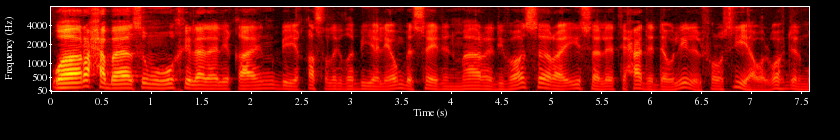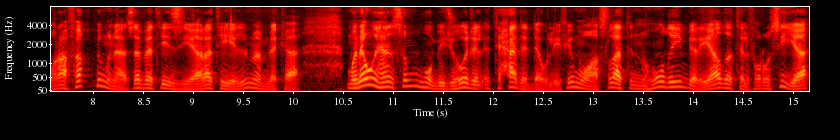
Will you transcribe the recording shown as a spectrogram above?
ورحب سموه خلال لقاء بقصر الغضبية اليوم بالسيد مار ديفوس رئيس الاتحاد الدولي للفروسية والوفد المرافق بمناسبة زيارته للمملكة. منوها سموه بجهود الاتحاد الدولي في مواصلة النهوض برياضة الفروسية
